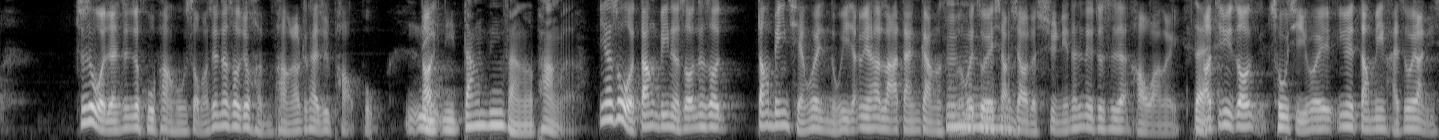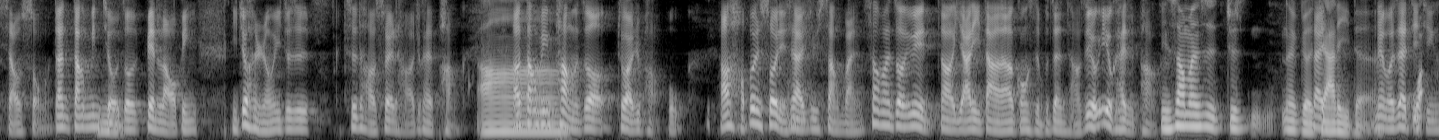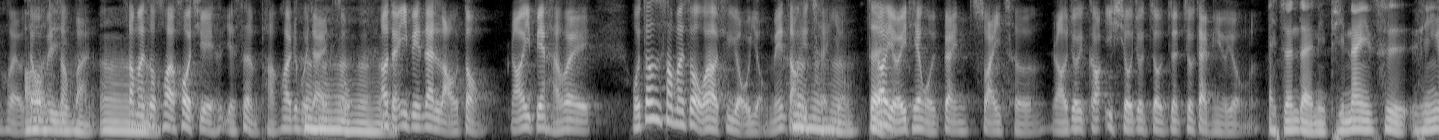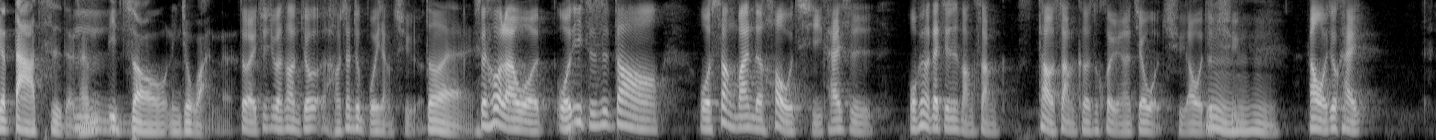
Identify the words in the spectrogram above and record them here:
就是我人生就忽胖忽瘦嘛，所以那时候就很胖，然后就开始去跑步。你你当兵反而胖了？应该说，我当兵的时候，那时候当兵前会努力一下，因为他拉单杠什么的，会做一些小小的训练，嗯、但是那个就是好玩而已。然后进去之后，初期会因为当兵还是会让你消瘦嘛，但当兵久了之后变老兵，嗯、你就很容易就是吃得好睡得好就开始胖啊。然后当兵胖了之后，就要去跑步，然后好不容易收点下来去上班，上班之后因为到压力大了，然后工时不正常，所以又又开始胖。你上班是就是那个家里的？没有，我在基金会，我在外面上班。嗯、上班之后后来后期也也是很胖，后来就回家里做，嗯、然后等一边在劳动，然后一边还会。我当时上班的时候，我还要去游泳，每天早上去晨泳。直到有一天，我不小心摔车，然后就刚一休就就就就再也没有游泳了。哎、欸，真的，你停那一次，停一个大次的，可能一周你就完了。嗯、对，就基本上你就好像就不会想去了。对，所以后来我我一直是到我上班的后期开始，我朋友在健身房上，他有上课是会员要叫我去，然后我就去，嗯嗯然后我就开始。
